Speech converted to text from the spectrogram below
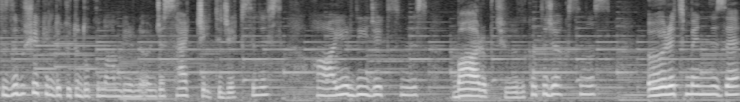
Size bu şekilde kötü dokunan birini önce sertçe iteceksiniz. Hayır diyeceksiniz. Bağırıp çığlık atacaksınız. Öğretmeninize,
